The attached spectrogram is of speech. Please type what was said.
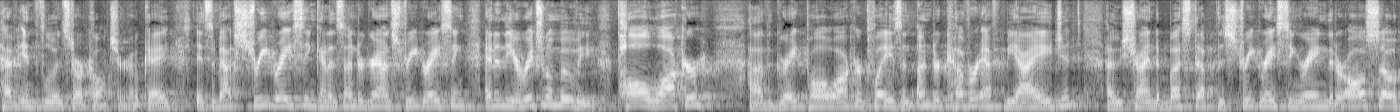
have influenced our culture. Okay, it's about street racing, kind of this underground street racing. And in the original movie, Paul Walker, uh, the great Paul Walker, plays an undercover FBI agent uh, who's trying trying to bust up the street racing ring that are also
